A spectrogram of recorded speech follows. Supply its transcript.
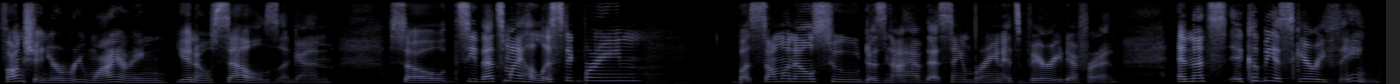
function. You're rewiring you know cells again. So see that's my holistic brain but someone else who does not have that same brain it's very different. And that's it could be a scary thing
